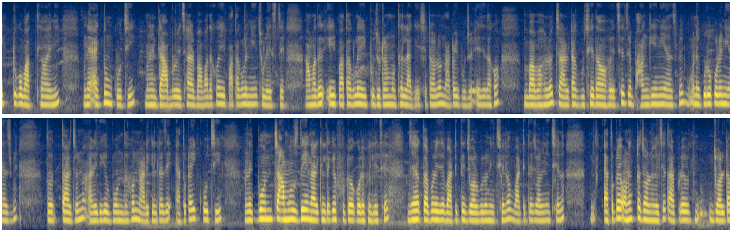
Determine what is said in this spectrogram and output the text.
একটুকু বাথি হয়নি। মানে একদম কচি মানে ডাব রয়েছে। আর বাবা দেখো এই পাতাগুলো নিয়ে চলে এসছে। আমাদের এই পাতাগুলো এই পুজোটার মধ্যে লাগে, সেটা হলো নাটই পুজো। এই যে দেখো, বাবা হলো চালটা গুছিয়ে দেওয়া হয়েছে যে ভাঙ্গিয়ে নিয়ে আসবে মানে গুঁড়ো করে নিয়ে আসবে। তো তার জন্য আর এদিকে বোন দেখো নারকেলটা যে এতটাই কচি মানে বোন চামচ দিয়ে নারকেলটাকে ফুটো করে ফেলেছে। যাই হোক, তারপরে এই যে বাটিতে জলগুলো নিচ্ছিল, বাটিতে জল নিচ্ছিল। এতটাই অনেকটা জল হয়েছে, তারপরে জলটা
